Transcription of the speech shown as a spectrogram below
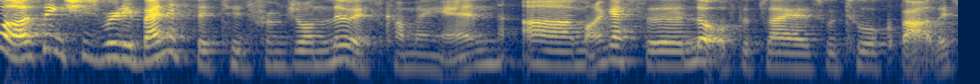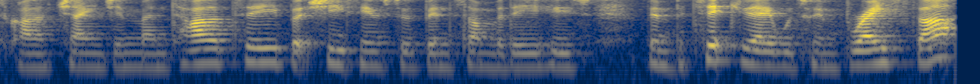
Well, I think she's really benefited from Jon Lewis coming in. Um, I guess a lot of the players would talk about this kind of change in mentality, but she seems to have been somebody who's been particularly able to embrace that.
